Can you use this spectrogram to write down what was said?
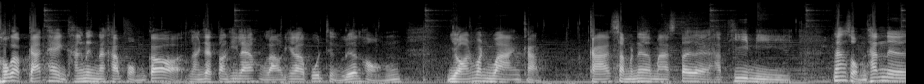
พบกับการ์ดแพงอีกครั้งหนึ่งนะครับผมก็หลังจากตอนที่แล้วของเราที่เราพูดถึงเรื่องของย้อนวันวานกับการ์ด Summoner Master ครับที่มีนักสะสมท่านหนึ่ง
